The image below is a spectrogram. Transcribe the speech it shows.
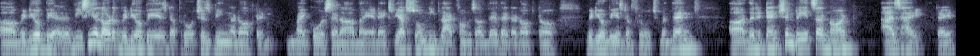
uh, video we see a lot of video based approaches being adopted by coursera by edx. We have so many platforms out there that adopt a video based approach. But then uh, the retention rates are not as high right?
